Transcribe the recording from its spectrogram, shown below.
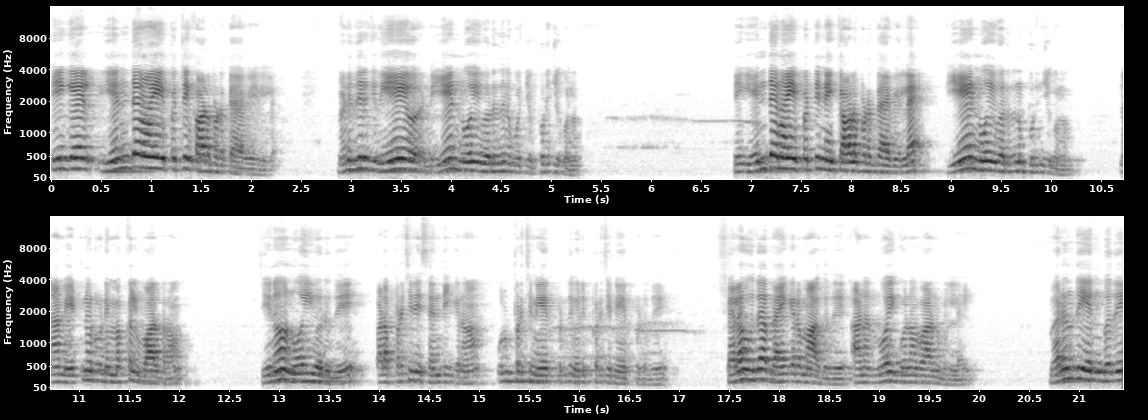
நீங்கள் எந்த நோயை பற்றியும் கவலைப்பட தேவையில்லை. மனிதருக்கு ஏன் ஏன் நோய் வருதுன்னு கொஞ்சம் புரிஞ்சுக்கணும். நீங்கள் எந்த நோயை பற்றி நீங்கள் கவலைப்பட தேவையில்லை. ஏன் நோய் வருதுன்னு புரிஞ்சுக்கணும். நாம் எட்நூறு கோடி மக்கள் வாழ்கிறோம் தினம் நோய் வருது பல பிரச்சனையை சந்திக்கிறோம். உள் பிரச்சனை ஏற்படுது வெளிப்பிரச்சனை ஏற்படுது. செலவு தான் பயங்கரமாகுது. ஆனால் நோய் குணமானதில்லை மருந்து என்பது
